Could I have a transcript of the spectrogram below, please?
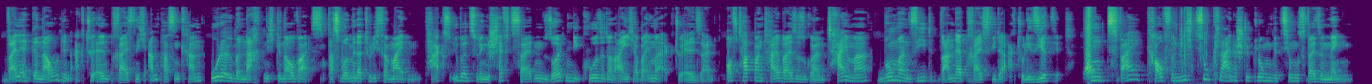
weil er genau den aktuellen Preis nicht anpassen kann oder über Nacht nicht genau weiß. Das wollen wir natürlich vermeiden. Tagsüber zu den Geschäftszeiten sollten die Kurse dann eigentlich aber immer aktuell sein. Oft hat man teilweise sogar einen Timer, wo man sieht, wann der Preis wieder aktualisiert wird. Punkt 2. Kaufe nicht zu kleine Stücklungen bzw. Mengen.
